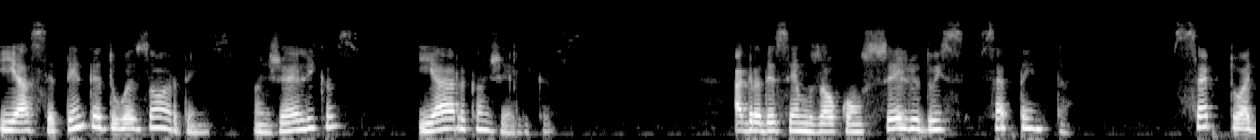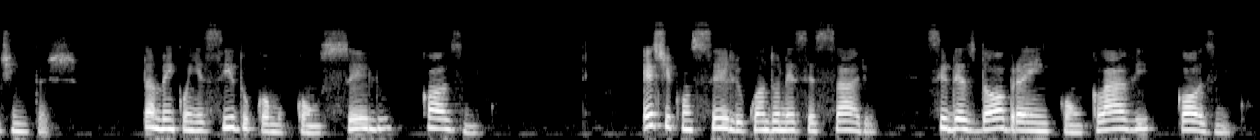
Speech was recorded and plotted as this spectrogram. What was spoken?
e às setenta e duas ordens angélicas e arcangélicas. Agradecemos ao Conselho dos setenta, Septuagintas, também conhecido como Conselho Cósmico. Este conselho, quando necessário, se desdobra em conclave cósmico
